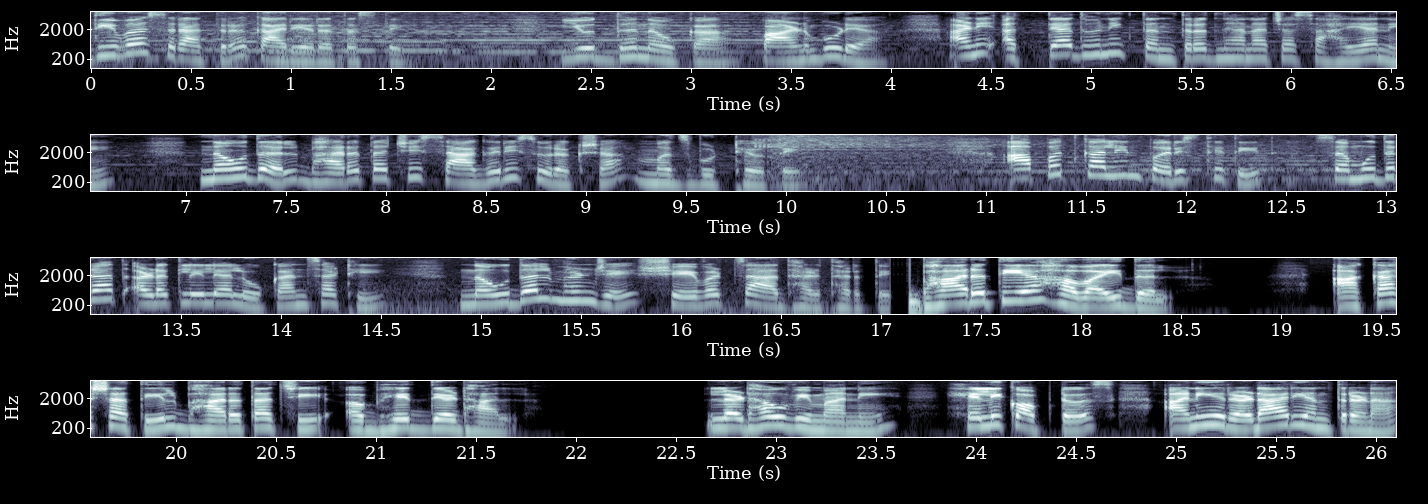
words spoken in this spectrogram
दिवस रात्र कार्यरत असते. युद्धनौका पाणबुड्या आणि अत्याधुनिक तंत्रज्ञानाच्या सहाय्याने नौदल भारताची सागरी सुरक्षा मजबूत ठेवते. आपत्कालीन परिस्थितीत समुद्रात अडकलेल्या लोकांसाठी नौदल म्हणजे शेवटचा आधार ठरते. भारतीय हवाई दल. आकाशातील भारताची अभेद्य ढाल. लढाऊ विमाने हेलिकॉप्टर्स आणि रडार यंत्रणा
